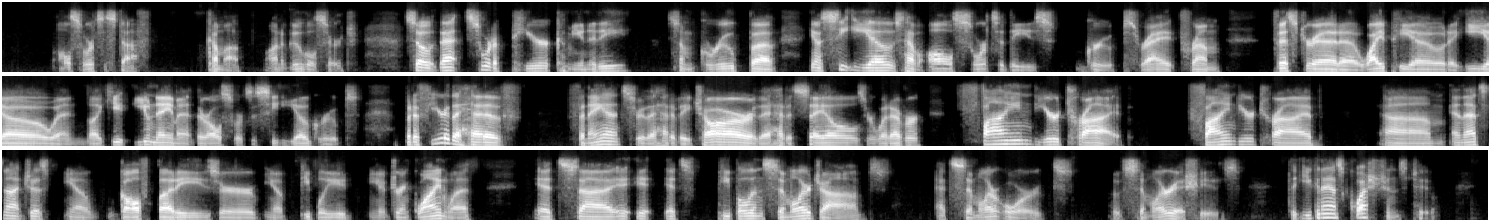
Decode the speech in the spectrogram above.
all sorts of stuff come up on a Google search. So that sort of peer community some group. Uh, you know, CEOs have all sorts of these groups, right? From Vistage to YPO to EO, and like you, you name it, there are all sorts of CEO groups. But if you're the head of finance or the head of HR or the head of sales or whatever, find your tribe. Find your tribe. Um, and that's not just you know golf buddies or you know people you you know drink wine with. It's uh, it, it's people in similar jobs at similar orgs with similar issues that you can ask questions to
